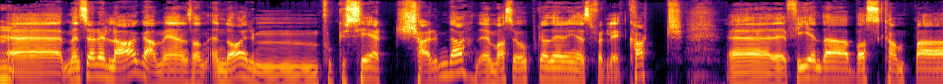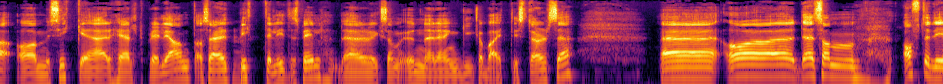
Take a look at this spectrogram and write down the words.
Eh, men så er det laga med en sånn enorm fokusert sjarm, da. Det er masse oppgraderinger, selvfølgelig. Kart, eh, det er fiender, bosskamper, og musikken er helt briljant. Og så er det et bitte lite spill. Det er liksom under en gigabyte i størrelse. Eh, og det er sånn Ofte de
